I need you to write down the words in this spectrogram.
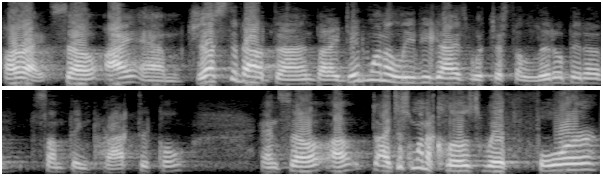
All right, so I am just about done, but I did want to leave you guys with just a little bit of something practical. And so uh, I just want to close with four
